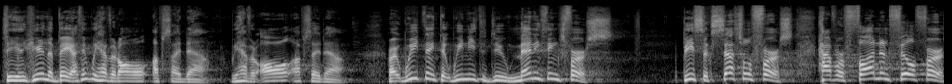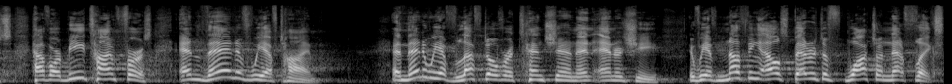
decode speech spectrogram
See, here in the Bay, I think we have it all upside down. We have it all upside down, right? We think that we need to do many things first. Be successful first, have our fun and fill first, have our me time first, and then if we have time, and then we have leftover attention and energy, if we have nothing else better to watch on Netflix,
